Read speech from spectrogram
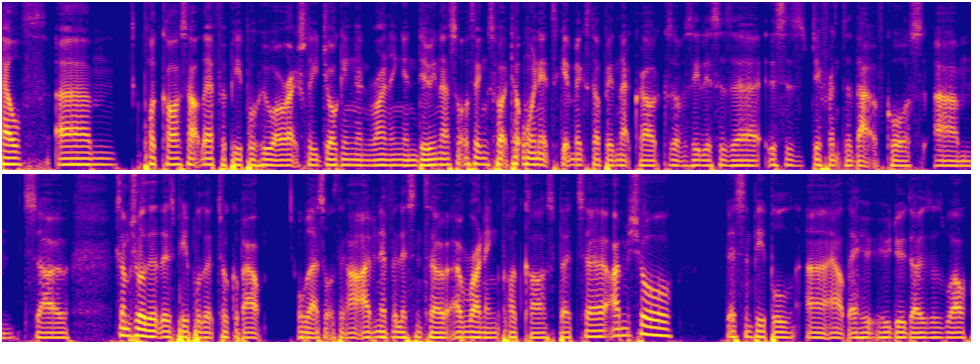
health um, podcasts out there for people who are actually jogging and running and doing that sort of thing. So I don't want it to get mixed up in that crowd because obviously this is a this is different to that, of course. Um, so because I'm sure that there's people that talk about all that sort of thing. I, have never listened to a running podcast, but uh, I'm sure there's some people uh, out there who, who do those as well.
